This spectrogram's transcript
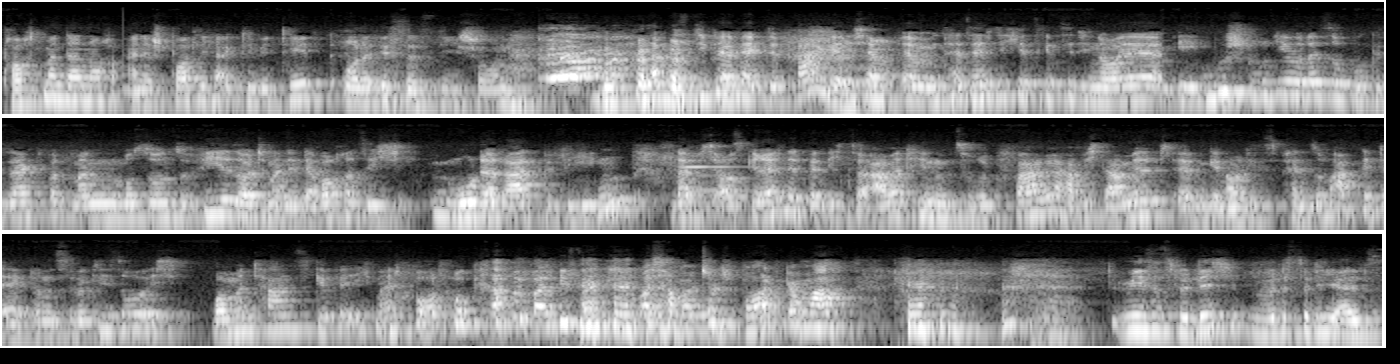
braucht man dann noch eine sportliche Aktivität oder ist es die schon? das ist die perfekte Frage. Ich habe ähm, tatsächlich, jetzt gibt es ja die neue EU-Studie oder so, wo gesagt wird, man muss so und so viel, sollte man in der Woche sich moderat bewegen. Und da habe ich ausgerechnet, wenn ich zur Arbeit hin und zurück fahre, habe ich damit ähm, genau dieses Pensum abgedeckt. Und es ist wirklich so, ich Momentan skippe ich mein Sportprogramm, weil ich sage, oh, ich habe heute schon Sport gemacht. Wie ist es für dich? Würdest du dich als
